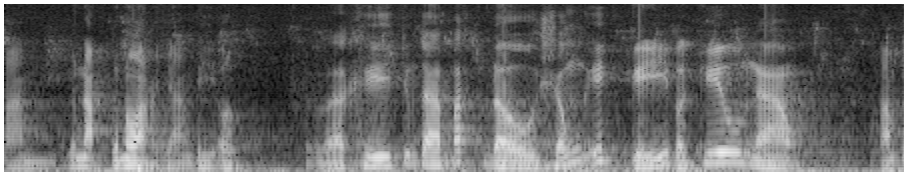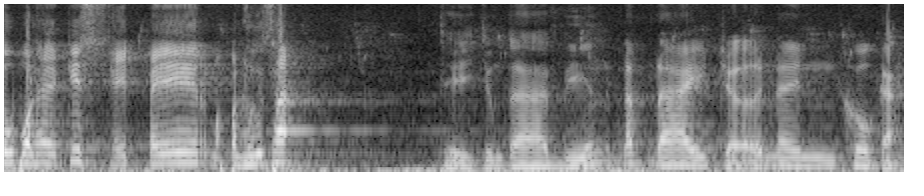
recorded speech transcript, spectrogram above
tam cái nắp cái noa yang đi ở. Và khi chúng ta bắt đầu sống ích kỷ và kiêu ngạo Thì chúng ta biến đất đai trở nên khô cằn.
